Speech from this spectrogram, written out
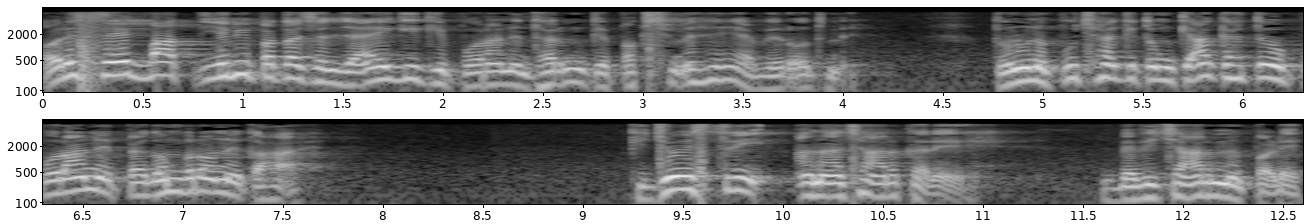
और इससे एक बात यह भी पता चल जाएगी कि पुराने धर्म के पक्ष में है या विरोध में। तो उन्होंने पूछा कि तुम क्या कहते हो? पुराने पैगंबरों ने कहा है कि जो स्त्री अनाचार करे, व्यभिचार में पड़े,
